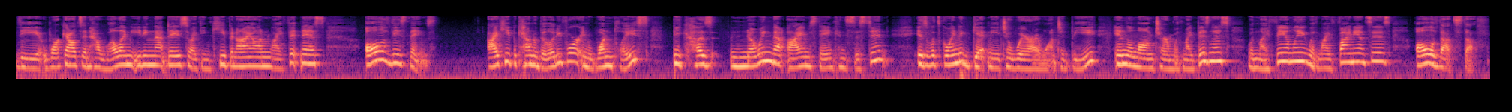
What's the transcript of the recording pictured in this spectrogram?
the workouts and how well I'm eating that day so I can keep an eye on my fitness. All of these things I keep accountability for in one place because knowing that I am staying consistent is what's going to get me to where I want to be in the long term with my business, with my family, with my finances, all of that stuff.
